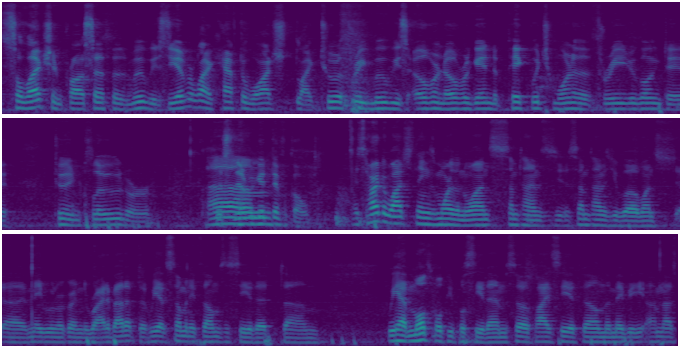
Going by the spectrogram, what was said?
selection process of the movies. Do you ever like have to watch like two or three movies over and over again to pick which one of the three you're going to to include, or does it never get Um, difficult? It's hard to watch things more than once. Sometimes, sometimes you will once, uh, maybe when we're going to write about it. But we have so many films to see that um, we have multiple people see them. So if I see a film then maybe I'm not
